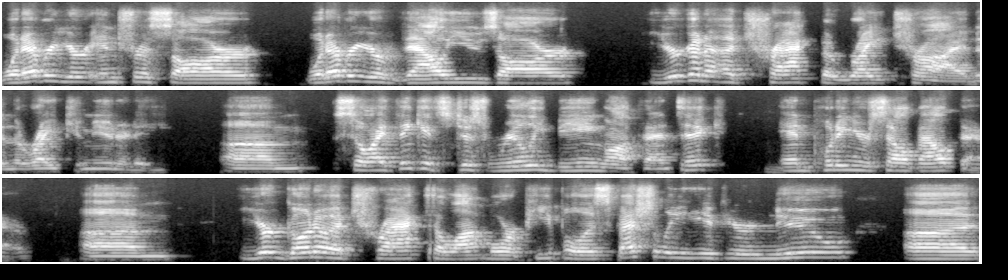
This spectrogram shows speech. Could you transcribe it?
whatever your interests are, whatever your values are, you're going to attract the right tribe and the right community. Um, so I think it's just really being authentic and putting yourself out there. Um, you're going to attract a lot more people, especially if you're new, uh,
